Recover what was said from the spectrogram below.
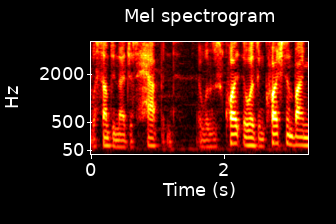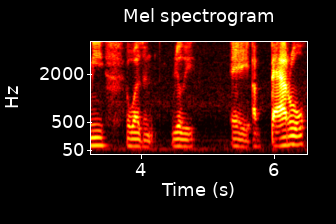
was something that just happened. It was. It wasn't questioned by me. It wasn't really a a battle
